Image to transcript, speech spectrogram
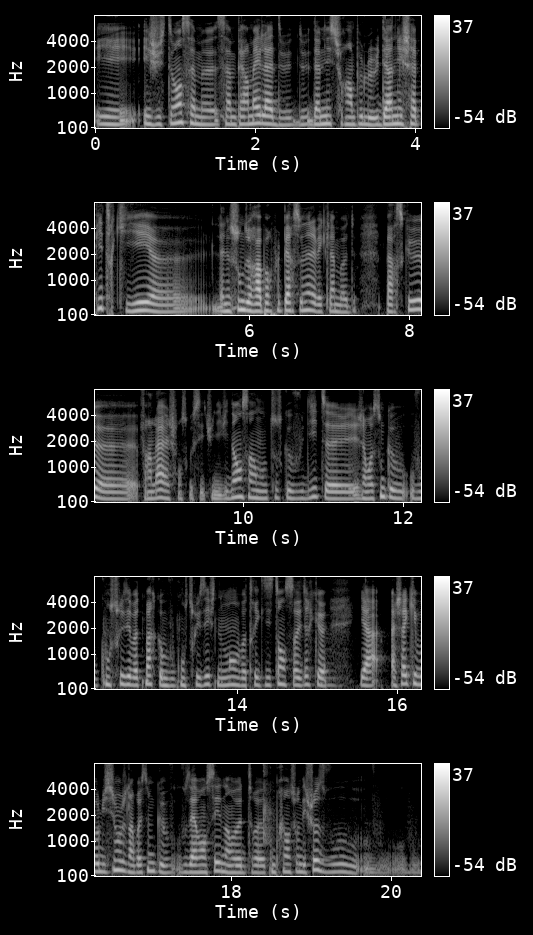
Et, justement, ça me, ça me permet là d'amener de, sur un peu le dernier chapitre qui est euh, la notion de rapport plus personnel avec la mode. Parce que, euh, enfin là, je pense que c'est une évidence hein, dans tout ce que vous dites. Euh, j'ai l'impression que vous, construisez votre marque comme vous construisez finalement votre existence. C'est-à-dire que y a, à chaque évolution, j'ai l'impression que vous, avancez dans votre compréhension des choses, vous, vous,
